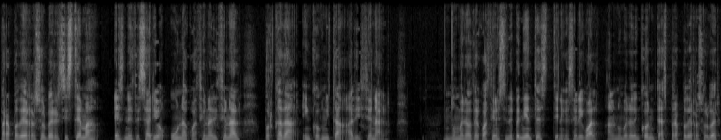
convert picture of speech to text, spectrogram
Para poder resolver el sistema es necesario una ecuación adicional por cada incógnita adicional. El número de ecuaciones independientes tiene que ser igual al número de incógnitas para poder resolver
